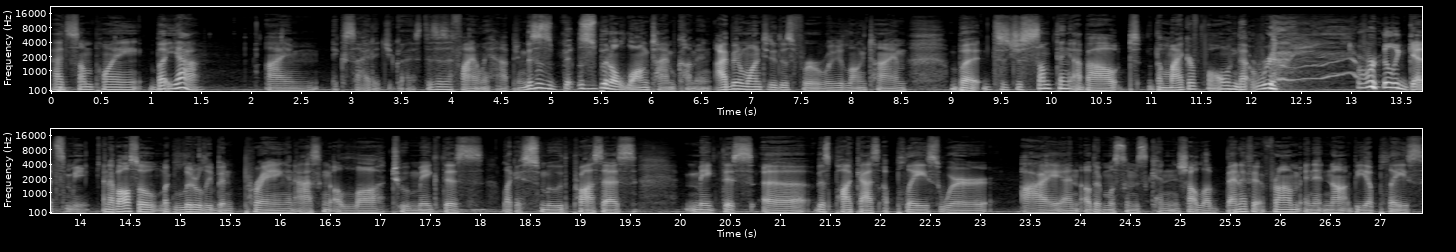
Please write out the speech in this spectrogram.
at some point. But yeah, I'm excited, you guys. This is finally happening. This has been, this has been a long time coming. I've been wanting to do this for a really long time, but there's just something about the microphone that really really gets me. And I've also like literally been praying and asking Allah to make this like a smooth process, make this uh this podcast a place where I and other Muslims can inshallah benefit from and it not be a place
